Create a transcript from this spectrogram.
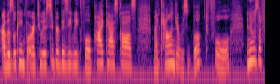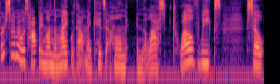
I was looking forward to a super busy week full of podcast calls. My calendar was booked full, and it was the first time I was hopping on the mic without my kids at home in the last 12 weeks, so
